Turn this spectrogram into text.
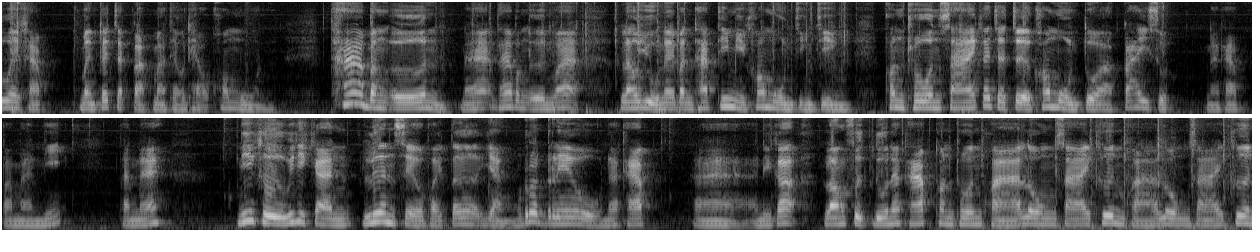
ด้วยครับ มันก็จะกลับมาแถวแถวๆข้อมูล ถ้าบังเอิญนะฮะ ถ้าบังเอิญว่าเราอยู่ในบรรทัดที่มีข้อมูลจริงๆคอนโทรลซ้ายก็จะเจอข้อมูลตัวใกล้สุดนะครับ ประมาณนี้ตันนะ นี่คือวิธีการเลื่อนเซลล์พอยเตอร์อย่างรวดเร็วนะครับ อ่าอันนี้ก็ลองฝึกดูนะครับคอนโทรลขวาลงซ้ายขึ้นขวาลงซ้ายขึ้น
